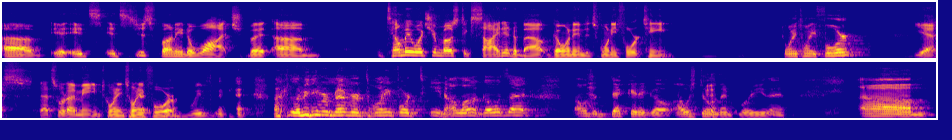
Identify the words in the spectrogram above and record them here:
um, it- it's it's just funny to watch. But um, tell me what you're most excited about going into 2014. 2024. Yes, that's what I mean. 2024. We've let me remember 2014. How long ago was that? That was a decade ago. I was still an employee then. Um,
